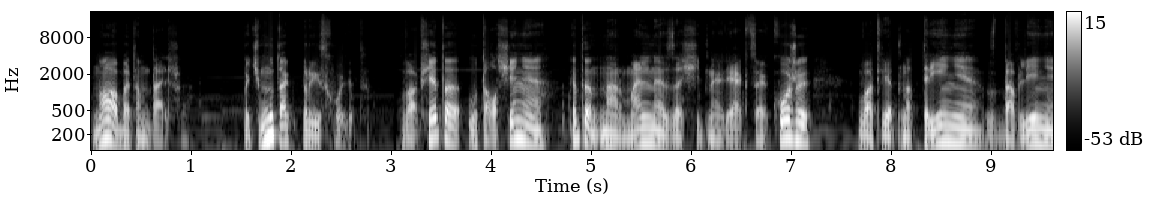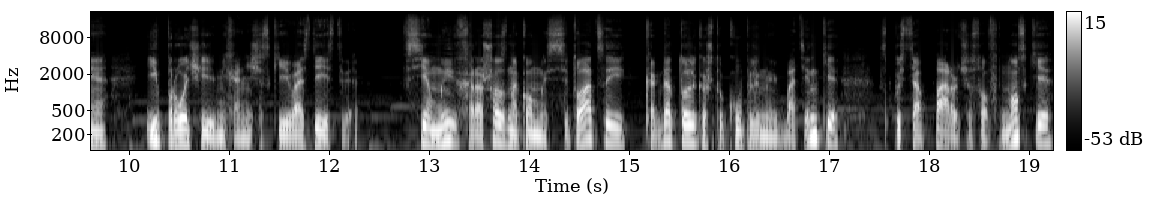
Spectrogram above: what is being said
но об этом дальше. Почему так происходит? Вообще-то утолщение – это нормальная защитная реакция кожи в ответ на трение, сдавление и прочие механические воздействия. Все мы хорошо знакомы с ситуацией, когда только что купленные ботинки спустя пару часов носки,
